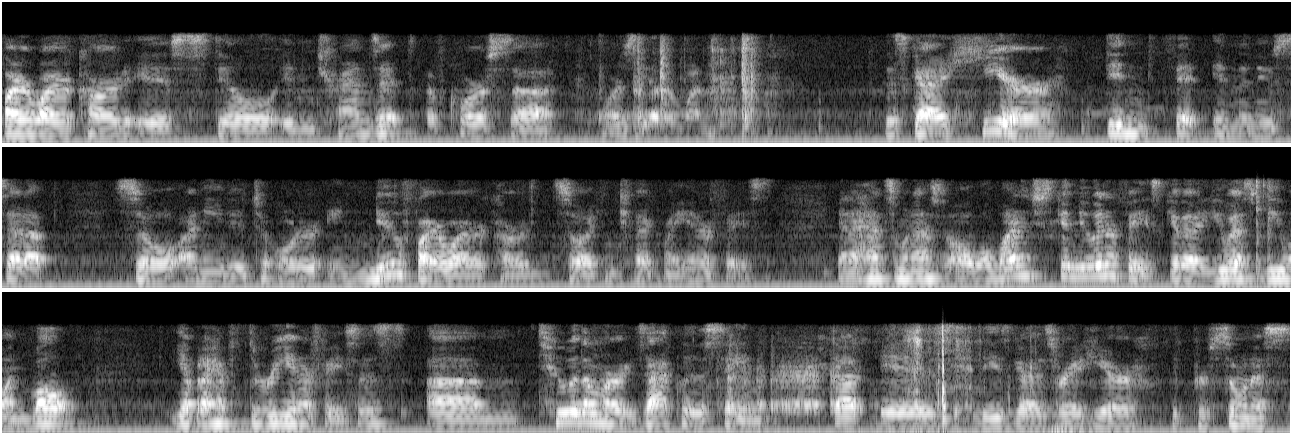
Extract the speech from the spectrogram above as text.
Firewire card is still in transit. Of course, uh, where's the other one? This guy here didn't fit in the new setup, so I needed to order a new Firewire card so I can connect my interface. And I had someone ask, oh, well, why don't you just get a new interface? Get a USB one. Well, yeah, but I have three interfaces. Um, two of them are exactly the same. That is these guys right here, the PreSonus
